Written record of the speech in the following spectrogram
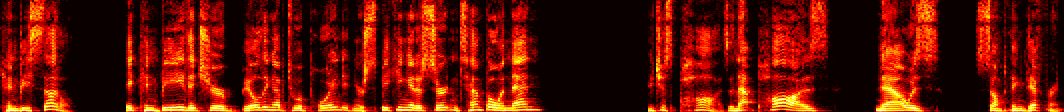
can be subtle. It can be that you're building up to a point and you're speaking at a certain tempo, and then you just pause. And that pause now is something different.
